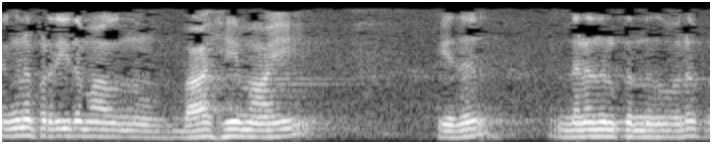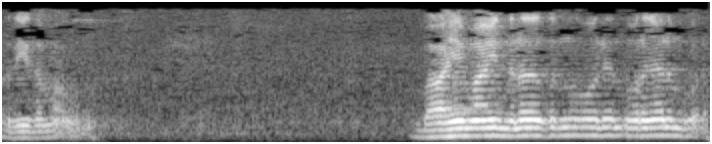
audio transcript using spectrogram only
എങ്ങനെ പ്രതീതമാകുന്നു? ബാഹ്യമായി ഇത് നിലനിൽക്കുന്നത് പോലെ പ്രതീതമാകുന്നു. ബാഹ്യമായി നിലനിൽക്കുന്നത് പോലെ എന്ന് പറഞ്ഞാലും പോലെ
